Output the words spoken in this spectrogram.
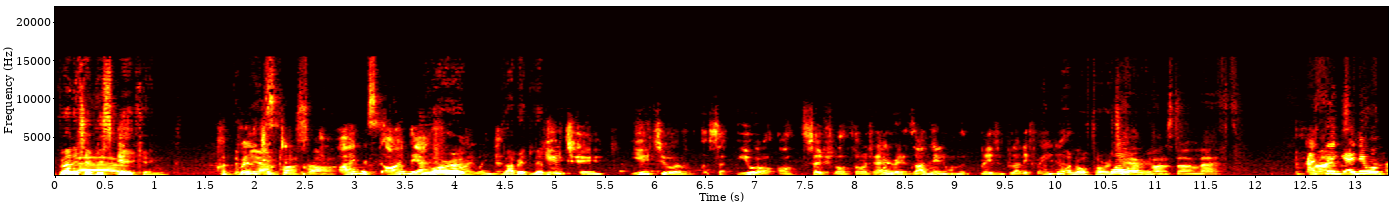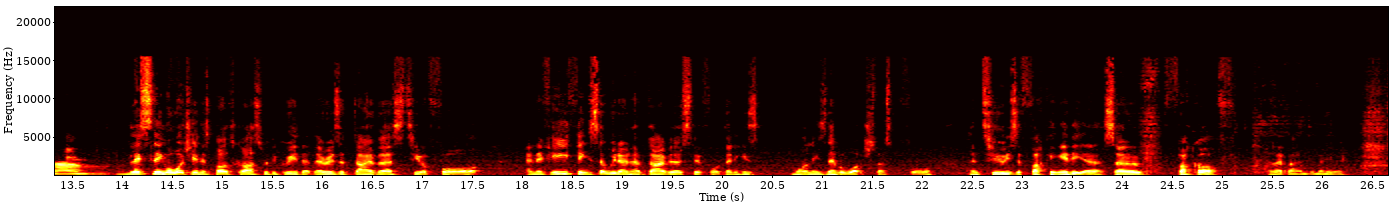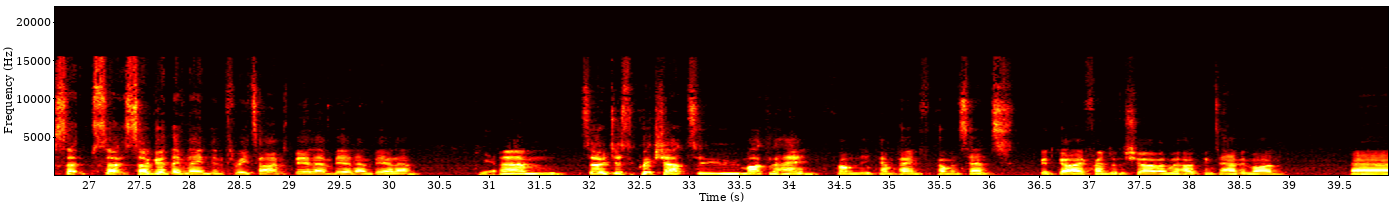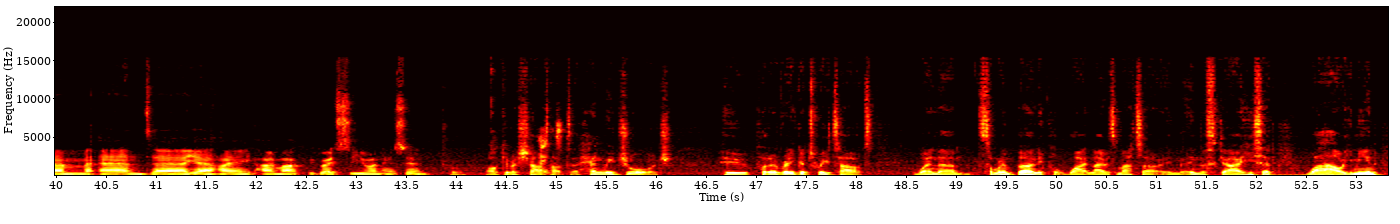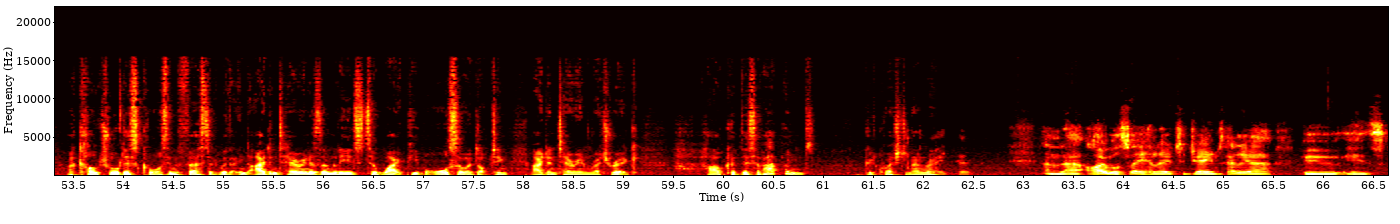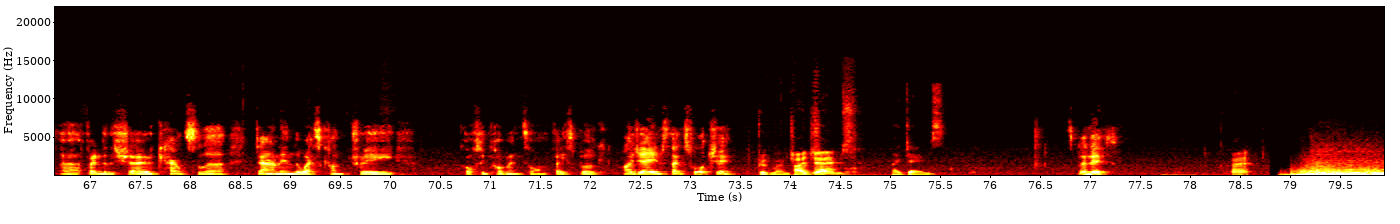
Relatively Uh, speaking, I'm The relative to. I'm, a, I'm the You actual are a right winger. rabid liberal. You two, you two are you are social authoritarians. I'm the only one that believes in bloody freedom. not an Yeah, authoritarian. Constant left. I Right. think anyone Um, listening or watching this podcast would agree that there is a diversity of thought. And if he thinks that we don't have diversity of thought, then he's one, he's never watched us before, and two, he's a fucking idiot. So fuck off. And I banned him anyway. so so so good. They've named him three times. BLM, BLM, BLM. Yeah. Um, so just a quick shout to Mark Lehain from the Campaign for Common Sense. Good guy, friend of the show, and we're hoping to have him on. Um, and uh, yeah, hi, hi, Mark. It'd be great to see you on here soon. Cool. I'll give a shout out to Henry George, who put a really good tweet out when um, someone in Burnley put "White Lives Matter" in in the sky. He said, "Wow, you mean a cultural discourse infested with identarianism leads to white people also adopting identarian rhetoric? How could this have happened?" Good question, Henry. Very good. And uh, I will say hello to James Hellier, who is a friend of the show, councillor down in the West Country, often comments on Facebook. Hi, James. Thanks for watching. Good man, James. Hi, James. Hi, James. Splendid. Right.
